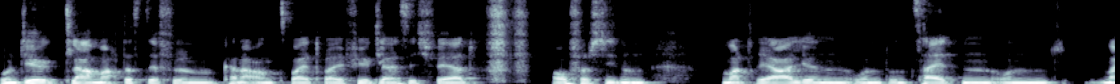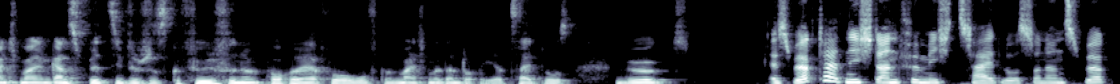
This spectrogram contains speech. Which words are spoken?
und dir klar macht, dass der Film, keine Ahnung, zwei, drei, viergleisig fährt auf verschiedenen Materialien und, und Zeiten und manchmal ein ganz spezifisches Gefühl für eine Epoche hervorruft und manchmal dann doch eher zeitlos wirkt es wirkt halt nicht dann für mich zeitlos, sondern es wirkt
